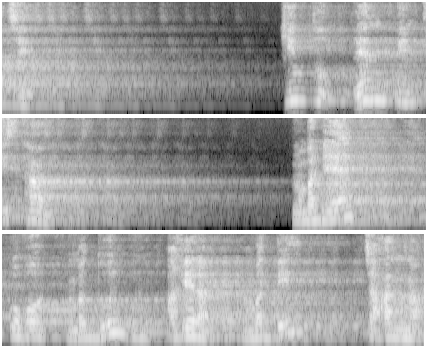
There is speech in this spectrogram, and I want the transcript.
আছে। কিন্তু তিনটি স্থান। নম্বর এক কবর। নম্বর দুই, আখেরা। নম্বর তিন, জাহান্নাম।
